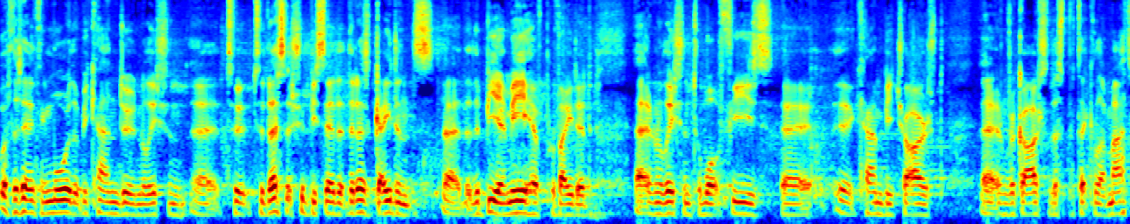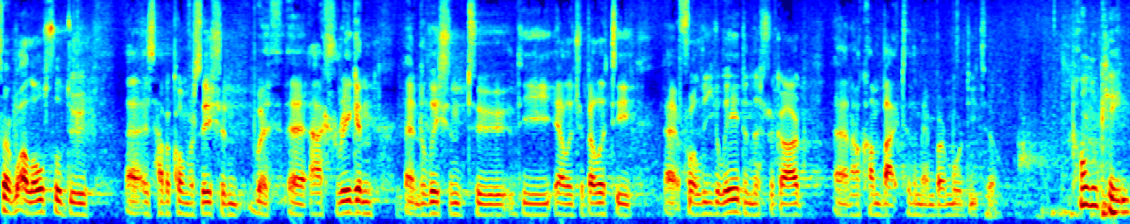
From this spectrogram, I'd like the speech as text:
if there's anything more that we can do in relation uh, to, to this. It should be said that there is guidance uh, that the BMA have provided uh, in relation to what fees uh, uh, can be charged uh, in regards to this particular matter. What I'll also do uh, is have a conversation with uh, Ash Reagan uh, in relation to the eligibility uh, uh, for legal aid in this regard, and I'll come back to the member in more detail. Paul O'Kane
